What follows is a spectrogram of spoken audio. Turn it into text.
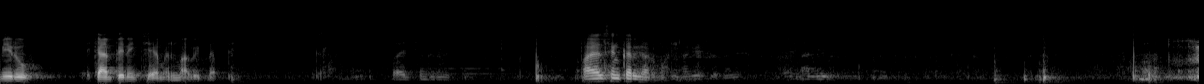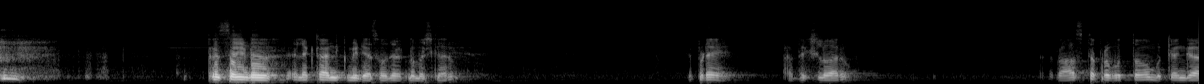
మీరు క్యాంపెయినింగ్ చేయమని మా విజ్ఞప్తి. పాయల్ శంకర్ గారు ప్రెస్ అండ్ ఎలక్ట్రానిక్ మీడియా సోదరులకు నమస్కారం. ఇప్పుడే అధ్యక్షుల వారు రాష్ట్ర ప్రభుత్వం ముఖ్యంగా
